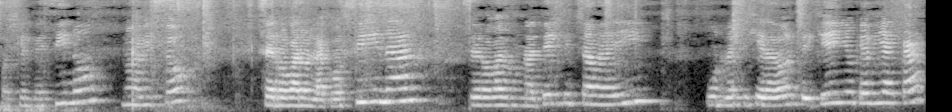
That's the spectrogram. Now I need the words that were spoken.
porque el vecino nos avisó. Se robaron la cocina, se robaron una tele que estaba ahí, un refrigerador pequeño que había acá.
